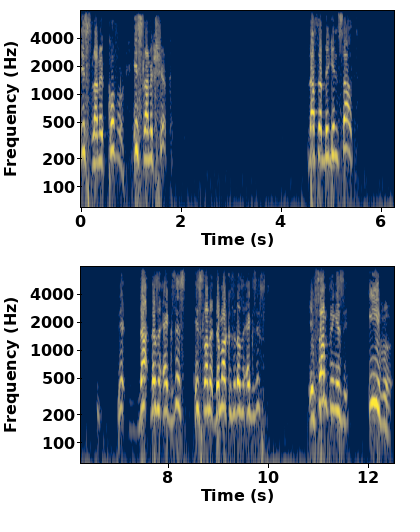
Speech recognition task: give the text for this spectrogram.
Islamic kufr, Islamic shirk. That's a big insult. That doesn't exist. Islamic democracy doesn't exist. If something is evil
